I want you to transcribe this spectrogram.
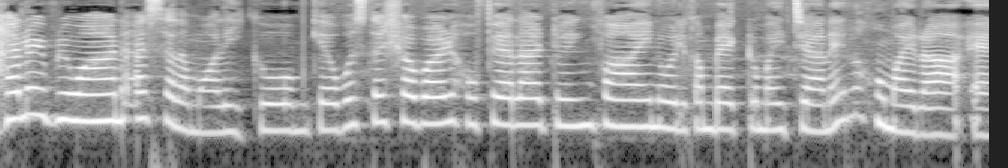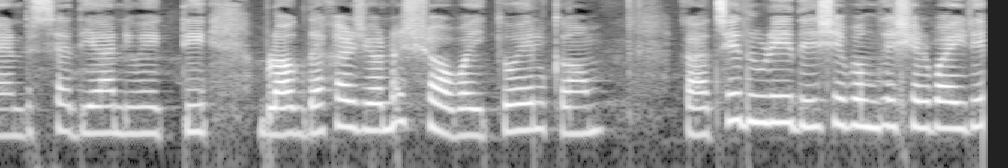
হ্যালো এভরিওয়ান আসসালামু আলাইকুম কি অবস্থা সবার hope y'all doing fine welcome back to my channel Humayra and Sadia new একটি ব্লগ দেখার জন্য সবাইকে ওয়েলকাম কাছে দূরে দেশ এবং দেশের বাইরে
